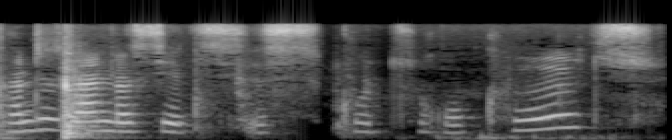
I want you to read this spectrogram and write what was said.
Könnte sein, dass jetzt es kurz ruckelt.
